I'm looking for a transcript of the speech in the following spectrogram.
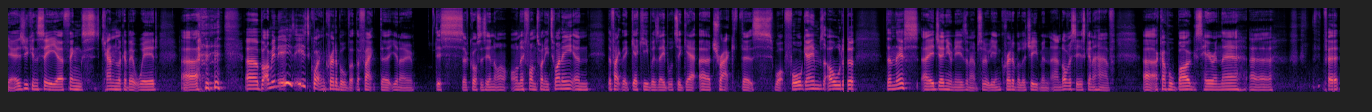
Yeah, as you can see, uh, things can look a bit weird. Uh, uh, but I mean, it is, it is quite incredible that the fact that, you know, this, of course, is in on, on F1 2020, and the fact that Gecki was able to get a track that's, what, four games older than this, uh, it genuinely is an absolutely incredible achievement. And obviously, it's going to have uh, a couple bugs here and there. But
